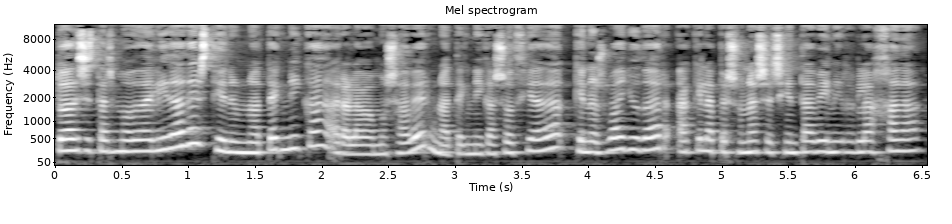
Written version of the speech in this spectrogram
Todas estas modalidades tienen una técnica, ahora la vamos a ver, una técnica asociada que nos va a ayudar a que la persona se sienta bien y relajada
